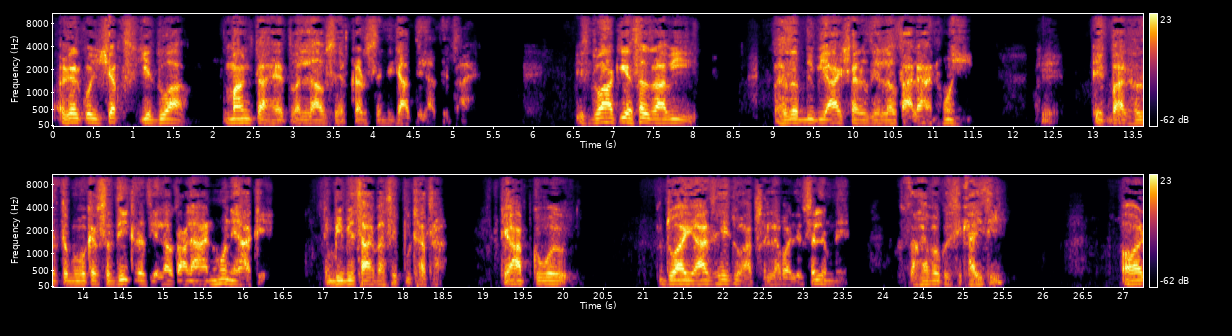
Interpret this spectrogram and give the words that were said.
اگر کوئی شخص یہ دعا مانگتا ہے تو اللہ اسے قرض سے نجات دلا دیتا ہے۔ اس دعا کی اصل راوی حضرت بی بی عائشہ رضی اللہ تعالی عنہ ہی کہ ایک بار حضرت ابوبکر صدیق رضی اللہ تعالی عنہ نے آ کے بی بی صاحبہ سے پوچھا تھا کہ آپ کو وہ دعا یاد ہے جو آپ صلی اللہ علیہ وسلم نے صحابہ کو سکھائی تھی؟ اور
